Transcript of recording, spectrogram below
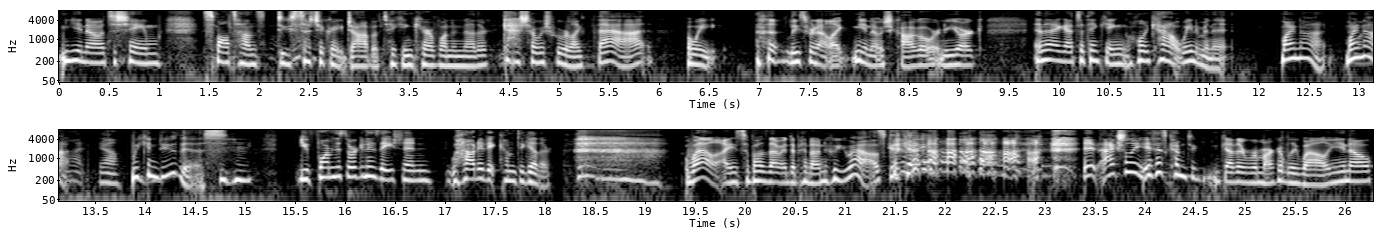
you know, it's a shame small towns do such a great job of taking care of one another. Gosh, I wish we were like that. Oh, wait, at least we're not like, you know, Chicago or New York. And then I got to thinking, holy cow, wait a minute. Why not? Why, not? not? Yeah. We can do this. Mm-hmm. You formed this organization. How did it come together? Well, I suppose that would depend on who you ask. it actually it has come together remarkably well. You know,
